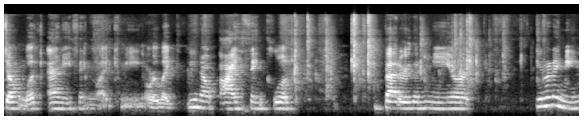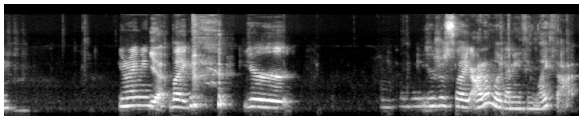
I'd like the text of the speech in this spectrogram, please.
don't look anything like me, or like you know I think look better than me, or you know what I mean. You know what I mean? Yeah. Like you're you're just like I don't like anything like that.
